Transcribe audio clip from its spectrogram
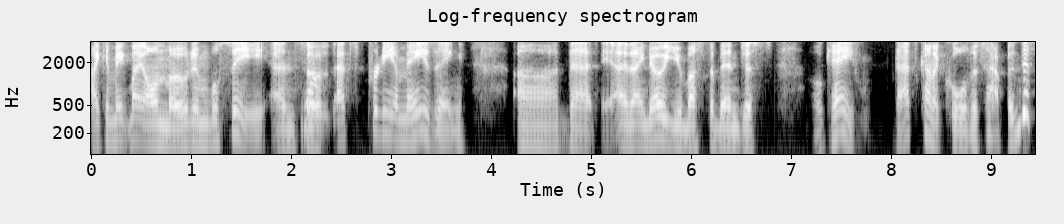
i can make my own mode and we'll see and so Yeah. that's pretty amazing uh that and i know you must have been just okay that's kind of cool this happened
